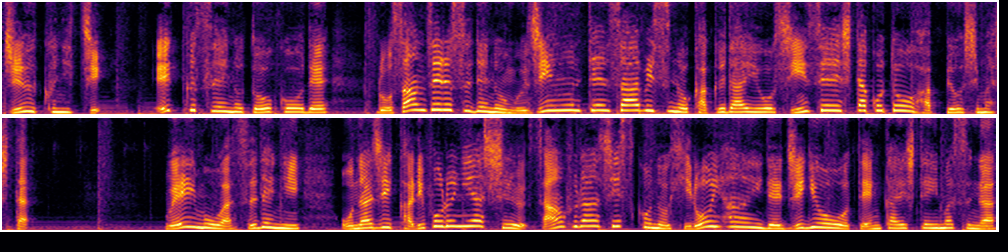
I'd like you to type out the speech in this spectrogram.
19日 X への投稿でロサンゼルスでの無人運転サービスの拡大を申請したことを発表しました。ウェイモはすでに同じカリフォルニア州サンフランシスコの広い範囲で事業を展開していますが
